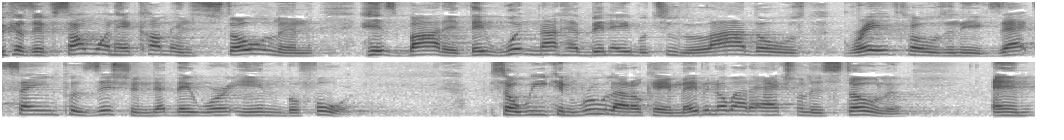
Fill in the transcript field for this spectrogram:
Because if someone had come and stolen his body, they would not have been able to lie those grave clothes in the exact same position that they were in before. So we can rule out okay, maybe nobody actually stole it. And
